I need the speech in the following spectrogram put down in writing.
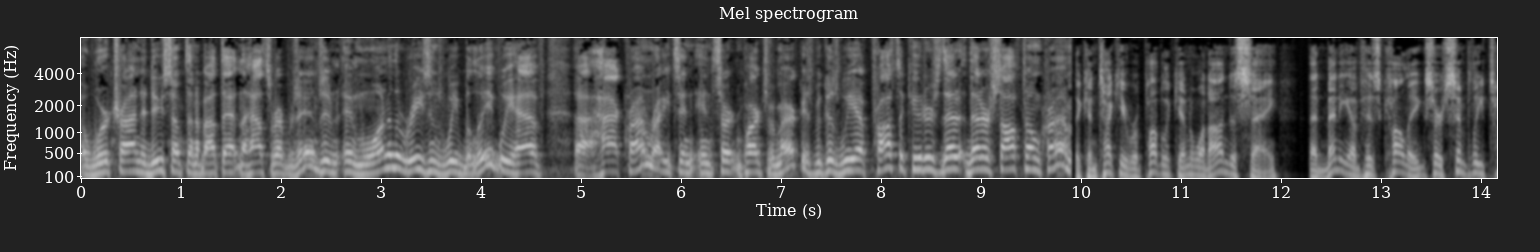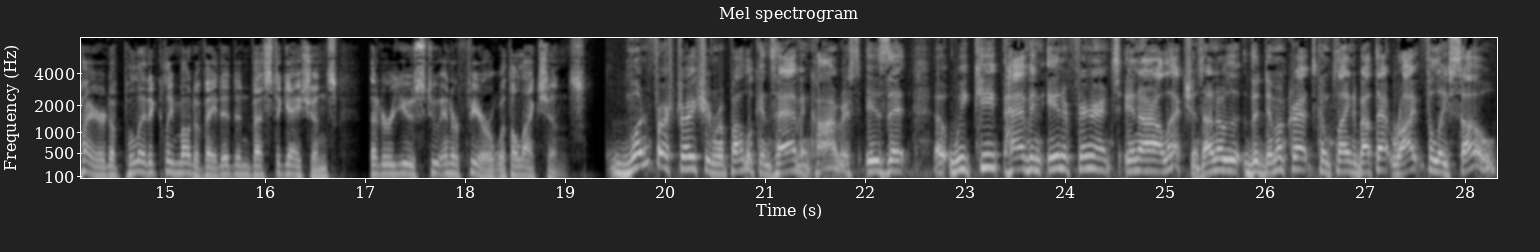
Uh, we're trying to do something about that in the House of Representatives. And, and one of the reasons we believe we have uh, high crime rates in, in certain parts of America is because we have prosecutors that, that are soft on crime. The Kentucky Republican went on to say that many of his colleagues are simply tired of politically motivated investigations that are used to interfere with elections. One frustration Republicans have in Congress is that uh, we keep having interference in our elections. I know the Democrats complained about that, rightfully so,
